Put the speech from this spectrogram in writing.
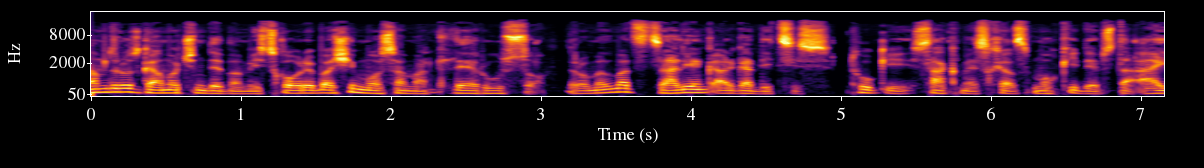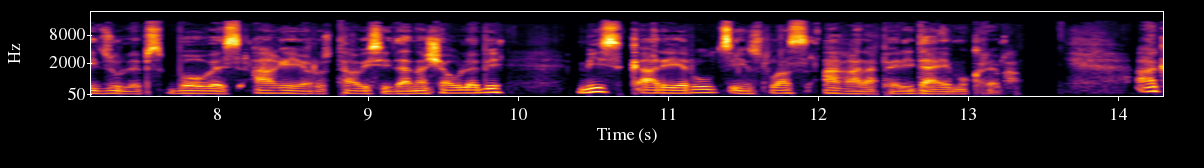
ამ დროს გამოჩნდება მის ცხოვრებაში მოსამართლე რუსო, რომელმაც ძალიან კარგად იცის, თუ კი საქმეს ხელს მოხიდებს და აიძულებს ბოვეს აღიაროს თავისი დანაშაულები, მის კარიერულ წინსვლას აღარაფერი დაემუქრება. აქ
